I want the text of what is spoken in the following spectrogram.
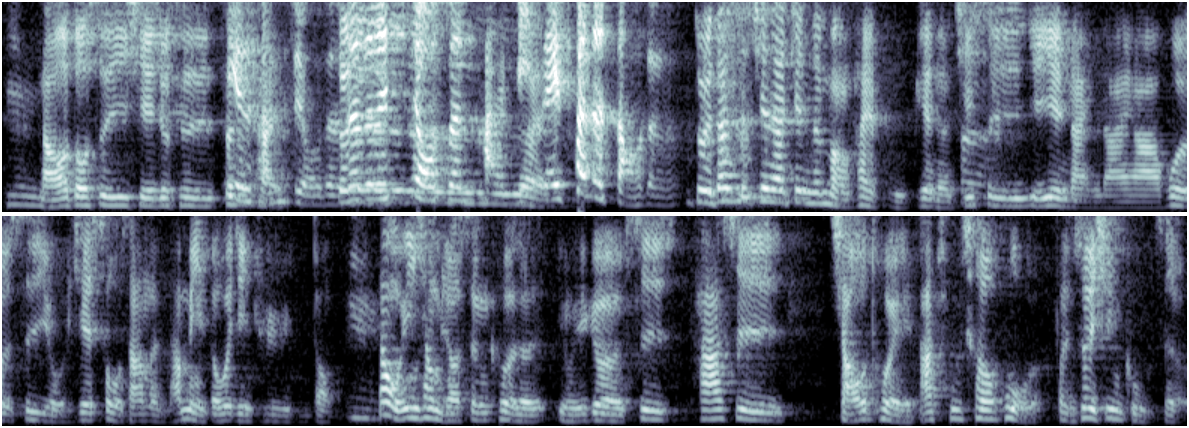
嗯，然后都是一些就是身材很久的，在这边秀身材，比谁穿的少的。对，但是现在健身房太普遍了，其实爷爷奶奶啊，或者是有一些受伤的人，他们也都会进去运动。嗯，那我印象比较深刻的有一个是，他是小腿他出车祸，粉碎性骨折，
